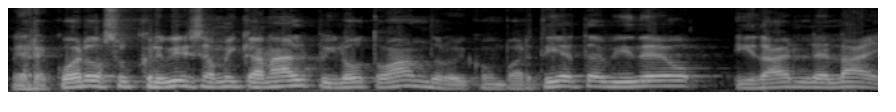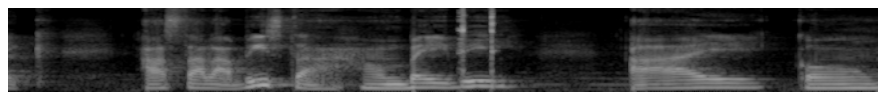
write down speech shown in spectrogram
Les recuerdo suscribirse a mi canal Piloto Android, compartir este video y darle like. Hasta la vista, baby. I come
